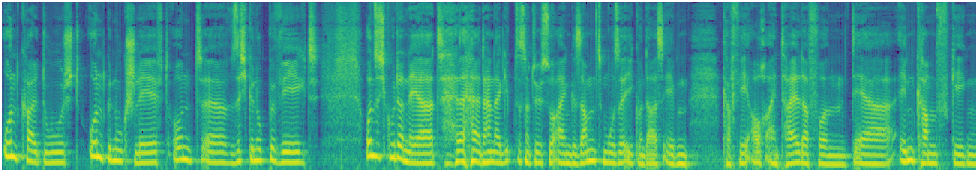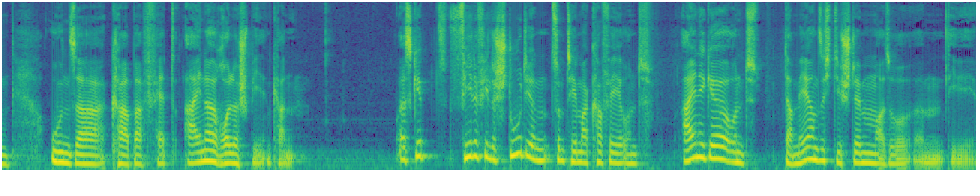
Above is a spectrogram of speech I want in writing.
und kalt duscht und genug schläft und äh, sich genug bewegt und sich gut ernährt, dann ergibt es natürlich so ein Gesamtmosaik und da ist eben Kaffee auch ein Teil davon, der im Kampf gegen unser Körperfett eine Rolle spielen kann es gibt viele, viele Studien zum Thema Kaffee und einige und da mehren sich die Stimmen, also ähm, die,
